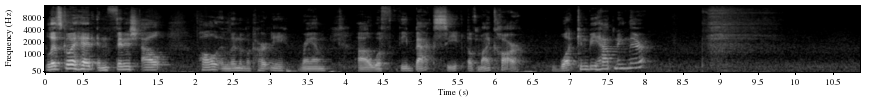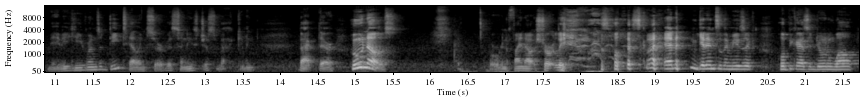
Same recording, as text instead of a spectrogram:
Let's go ahead and finish out Paul and Linda McCartney Ram uh, with the back seat of my car. What can be happening there? Maybe he runs a detailing service and he's just vacuuming back there. Who knows? But we're going to find out shortly. so let's go ahead and get into the music. Hope you guys are doing well.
